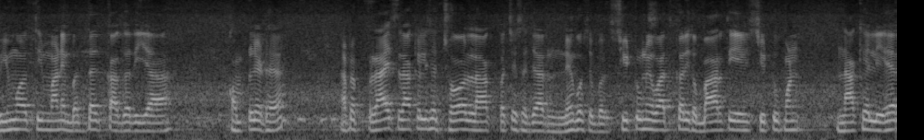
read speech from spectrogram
વીમોથી માની બધા જ કાગળિયા કમ્પ્લીટ હે. આપણે પ્રાઇસ રાખેલી છે છ લાખ પચીસ હજાર નેગોશિયેબલ સીટોની વાત કરી, તો બહારથી એવી સીટું પણ નાખેલી હે.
